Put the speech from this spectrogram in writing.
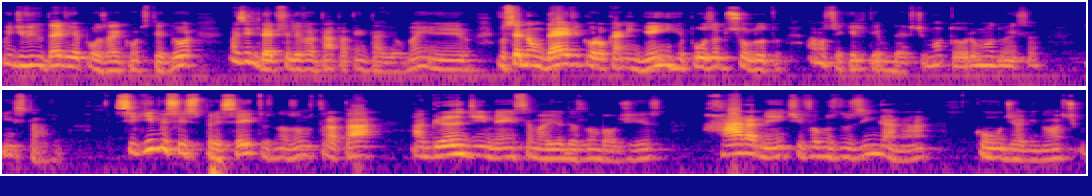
o indivíduo deve repousar enquanto ter dor mas ele deve se levantar para tentar ir ao banheiro. Você não deve colocar ninguém em repouso absoluto, a não ser que ele tenha um déficit motor ou uma doença instável. Seguindo esses preceitos, nós vamos tratar a grande e imensa maioria das lombalgias. Raramente vamos nos enganar com o diagnóstico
